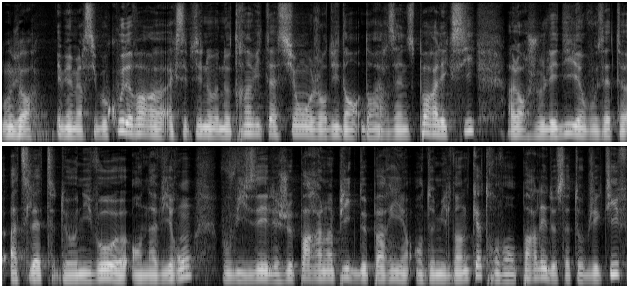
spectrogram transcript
Bonjour. Eh bien, merci beaucoup d'avoir euh, accepté notre invitation aujourd'hui dans, dans Herzen Sport. Alexis, alors je l'ai dit, hein, vous êtes athlète de haut niveau euh, en aviron. Vous visez les Jeux paralympiques de Paris en 2024. On va en parler de cet objectif.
